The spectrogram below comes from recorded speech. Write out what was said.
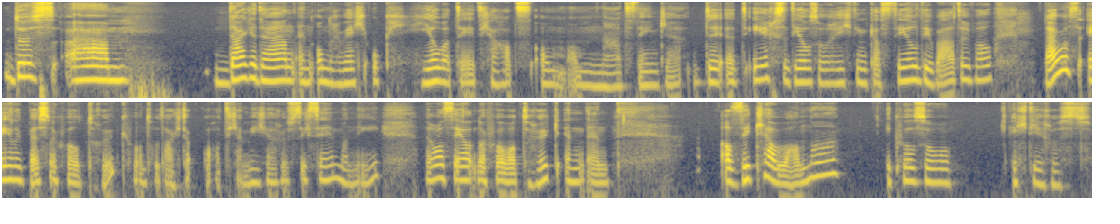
Dus um, dat gedaan en onderweg ook heel wat tijd gehad om, om na te denken. De, het eerste deel zo richting kasteel, die waterval, daar was eigenlijk best nog wel druk. Want we dachten, oh, het gaat mega rustig zijn. Maar nee, daar was eigenlijk nog wel wat druk. En, en als ik ga wandelen, ik wil zo echt die rust.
